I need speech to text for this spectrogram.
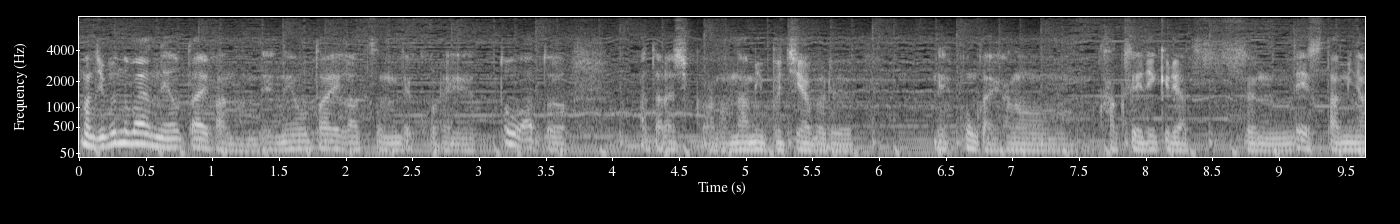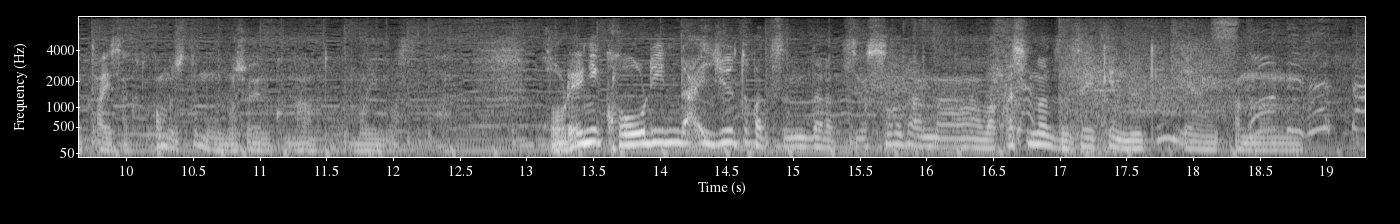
まあ、自分の場合はネオタイガーなんでネオタイガー積んでこれとあと新しくあの波ぶち破る、ね、今回あの覚醒できるやつ積んでスタミナ対策とかもしても面白いのかなと思います。これに降臨雷獣とか積んだら強そうだな。若島津政権抜けんじゃないかな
